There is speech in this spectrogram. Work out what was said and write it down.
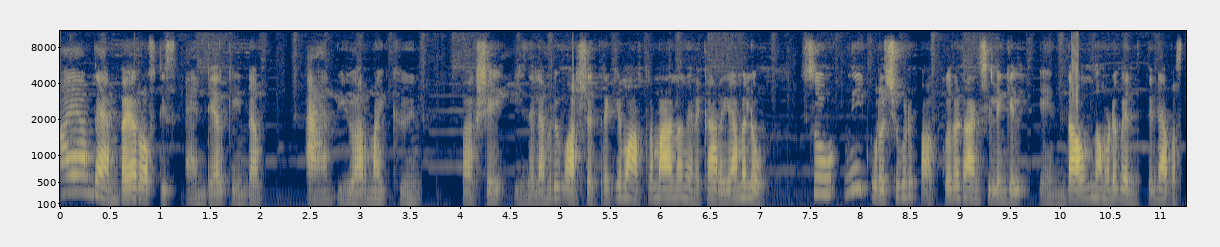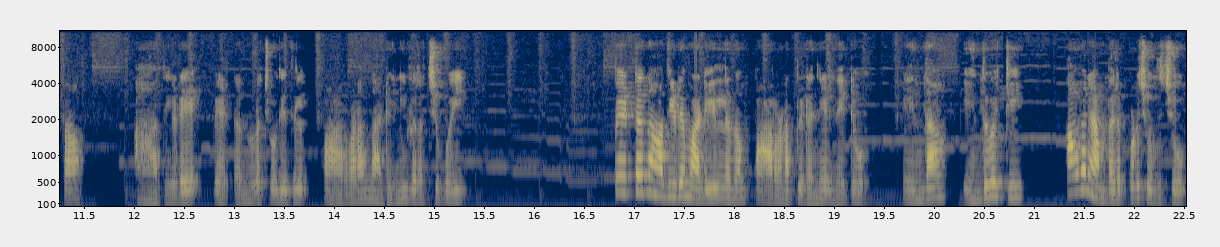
I am the empire of this entire kingdom and you are my queen പക്ഷേ ഇതെല്ലാം ഒരു വർഷത്തിലേക്ക് മാത്രമാണെന്ന് നിനക്കറിയാമല്ലോ. സോ നീ കുറച്ചുകൂടി പക്വത കാണിച്ചില്ലെങ്കിൽ എന്താവും നമ്മുടെ ബന്ധത്തിന്റെ അവസ്ഥ? ആദിയുടെ പെട്ടെന്നുള്ള ചോദ്യത്തിൽ പാർവണ നടുങ്ങി വിറച്ചുപോയി. പെട്ടെന്ന് ആദിയുടെ മടിയിൽ നിന്നും പാർവണ പിടഞ്ഞെഴുന്നേറ്റു. എന്താ? എന്തു പറ്റി അവൻ അമ്പരപ്പോട് ചോദിച്ചു.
